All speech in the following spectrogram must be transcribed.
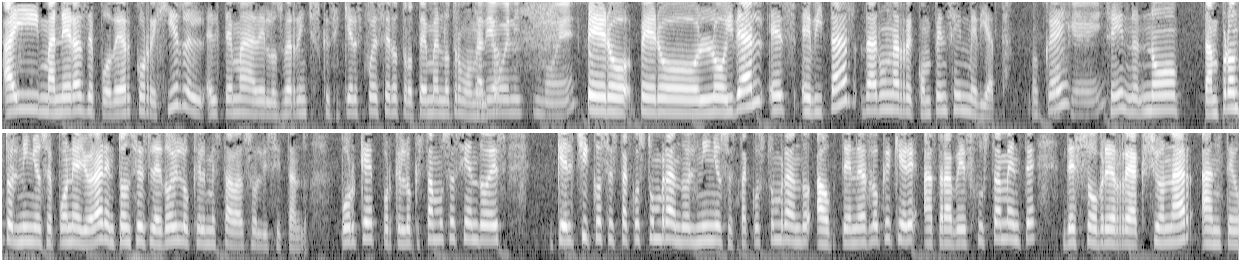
hay maneras de poder poder corregir el, tema de los berrinches, que si quieres puede ser otro tema en otro momento. Estaría buenísimo, ¿eh? Pero, pero lo ideal es evitar dar una recompensa inmediata, ¿ok? Sí, no, tan pronto el niño se pone a llorar, entonces le doy lo que él me estaba solicitando. ¿Por qué? Porque lo que estamos haciendo es que el chico se está acostumbrando, el niño se está acostumbrando a obtener lo que quiere a través justamente de sobrereaccionar ante,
